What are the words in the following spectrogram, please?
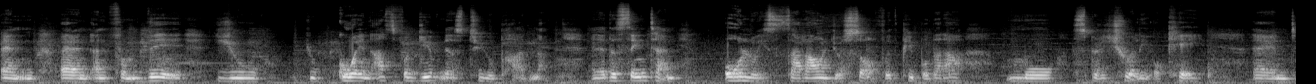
and and and from there you you go and ask forgiveness to your partner. And at the same time, always surround yourself with people that are more spiritually okay. And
